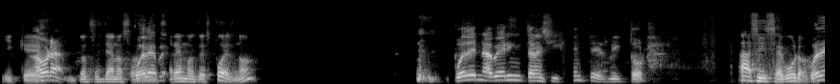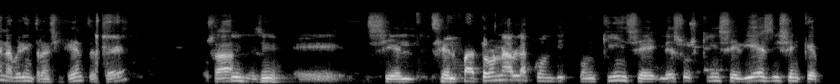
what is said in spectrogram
y que Ahora, entonces ya nos organizaremos después, ¿no? Pueden haber intransigentes, Víctor. Ah, sí, seguro. Pueden haber intransigentes, ¿eh? O sea, Sí, sí, sí. eh, si, el, si el patrón habla con, con 15 y de esos 15, 10 dicen que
